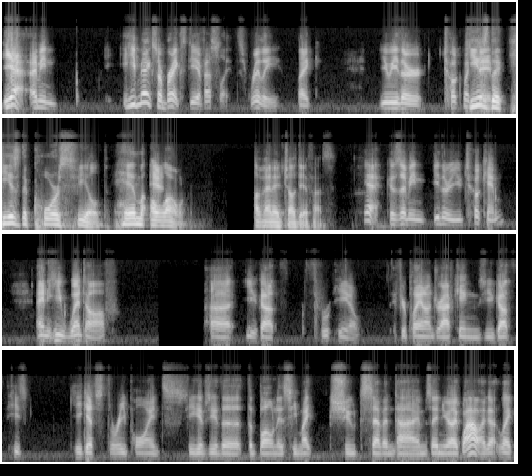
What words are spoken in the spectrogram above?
Yeah, I mean, he makes or breaks DFS slates. Really, like you either took McDavid. He is the he is the Coors Field, him yeah. alone, of NHL DFS. Yeah, because I mean, either you took him, and he went off. Uh, you got, th- you know, if you're playing on DraftKings, you got he's he gets three points. He gives you the the bonus. He might shoot seven times, and you're like, wow, I got like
